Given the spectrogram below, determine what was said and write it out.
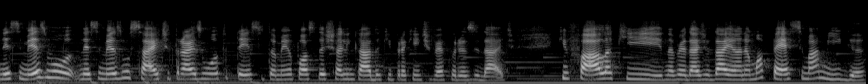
nesse mesmo, nesse mesmo site traz um outro texto também, eu posso deixar linkado aqui para quem tiver curiosidade, que fala que, na verdade, a Diana é uma péssima amiga,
